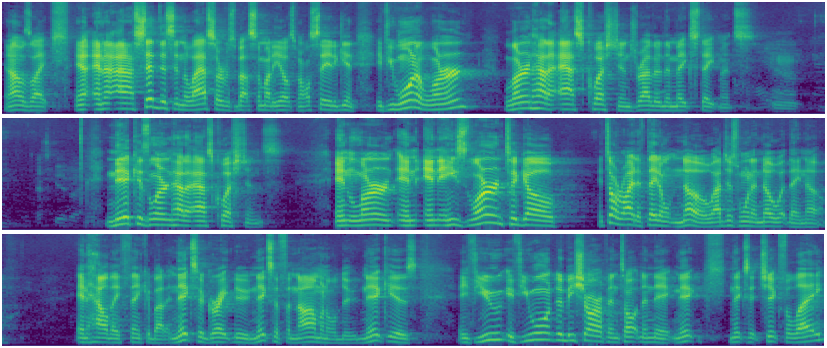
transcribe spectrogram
And I was like, and I said this in the last service about somebody else, but I'll say it again. If you want to learn, learn how to ask questions rather than make statements. Nick has learned how to ask questions and learn, and, and he's learned to go, it's all right if they don't know. I just want to know what they know and how they think about it. Nick's a great dude. Nick's a phenomenal dude. Nick is if you, if you want to be sharp and talk to Nick, Nick, Nick's at Chick fil A.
